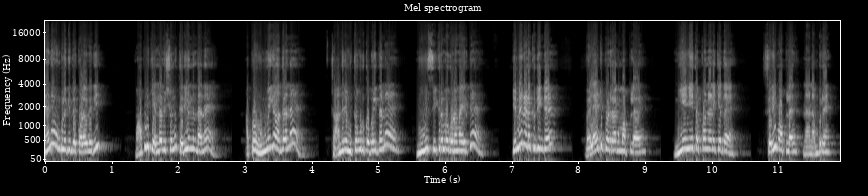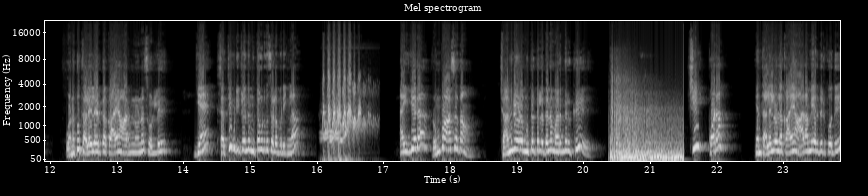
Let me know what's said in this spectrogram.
ஏனே உங்களுக்கு இந்த கொலவெறி மாப்பிளைக்கு எல்லா விஷயமும் தெரியணும் தானே? அப்புறம் உண்மையும் அதானே? சாந்தினி முத்தம் கொடுக்க போய் தானே? நீயும் சீக்கிரமா குணமாயிருக்க? என்ன நடக்குதுங்க விளையாட்டு பண்றாங்க மாப்பிள்ள நீ நீ தப்பா நினைக்காத. சரி மாப்பிள நான் நம்புறேன். உனக்கும் தலையில இருக்க காயம் ஆறணும்னு சொல்லு. ஏன்? சக்தி பிடிட்டு வந்து முத்தம் கொடுக்க சொல்ல போறீங்களா? ஐயடா ரொம்ப ஆசைதான். சந்திரனோட முத்தத்துல தானே மருந்து இருக்கு? சி போடா. என் தலையில உள்ள காயம் ஆறாமே இருந்துட்டு போகுது.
